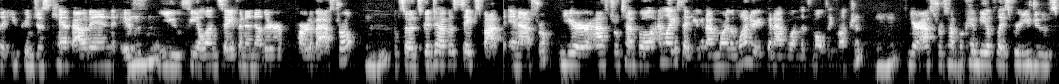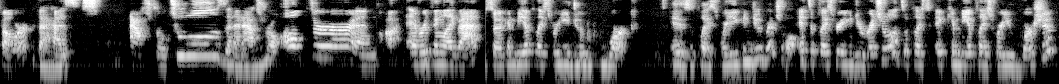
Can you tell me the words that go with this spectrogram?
that you can just camp out in if Mhm. you feel unsafe in another part of astral. Mhm. So it's good to have a safe spot in astral. Your astral temple, and like I said, you can have more than one, or you can have one that's multifunction. Mhm. Your astral temple can be a place where you do spell work that Mhm. has astral tools and an Mhm. astral altar and uh, everything like that. So it can be a place where you do work. Is a place where you can do ritual. It's a place where you can do ritual. It's a place. It can be a place where you worship.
